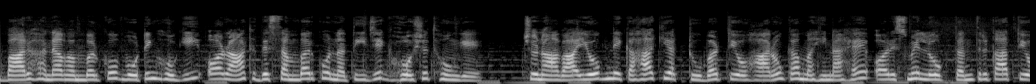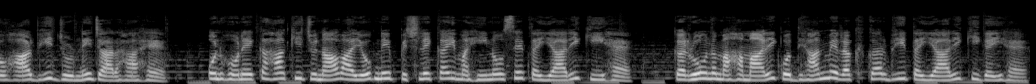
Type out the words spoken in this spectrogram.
12 नवंबर को वोटिंग होगी और 8 दिसंबर को नतीजे घोषित होंगे। चुनाव आयोग ने कहा कि अक्टूबर त्योहारों का महीना है और इसमें लोकतंत्र का त्योहार भी जुड़ने जा रहा है। उन्होंने कहा कि चुनाव आयोग ने पिछले कई महीनों से तैयारी की है। कोरोना महामारी को ध्यान में रखकर भी तैयारी की गई है।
